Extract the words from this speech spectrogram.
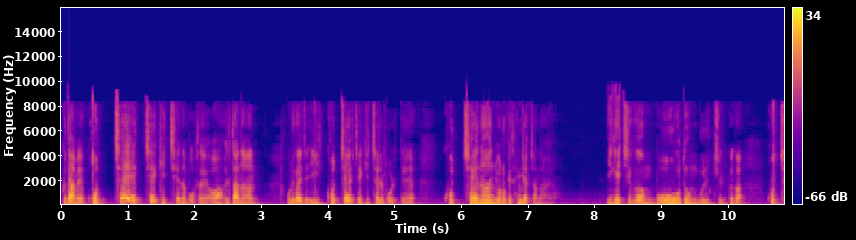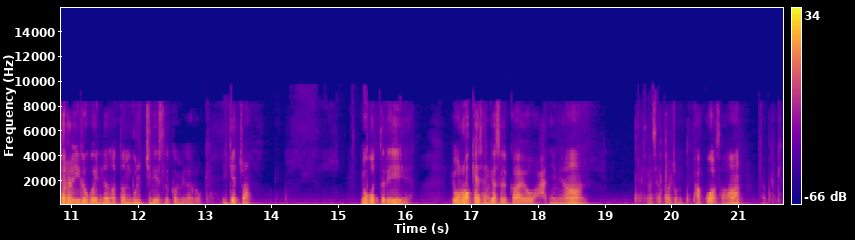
그 다음에 고체, 액체, 기체는 보세요. 일단은 우리가 이제 이 고체, 액체, 기체를 볼 때 고체는 이렇게 생겼잖아요. 이게 지금 모든 물질, 그러니까 고체를 이루고 있는 어떤 물질이 있을 겁니다. 이렇게 있겠죠? 요것들이 요렇게 생겼을까요? 아니면 제가 색깔을 좀 바꾸어서 해볼게요.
